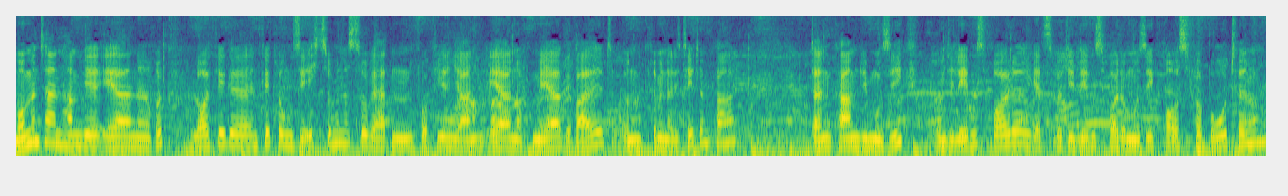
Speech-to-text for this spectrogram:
Momentan haben wir eher eine rückläufige Entwicklung, sehe ich zumindest so. Wir hatten vor vielen Jahren eher noch mehr Gewalt und Kriminalität im Park. Dann kam die Musik und die Lebensfreude. Jetzt wird die Lebensfreude und Musik rausverboten.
